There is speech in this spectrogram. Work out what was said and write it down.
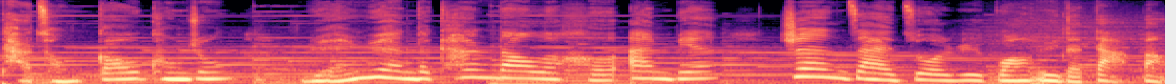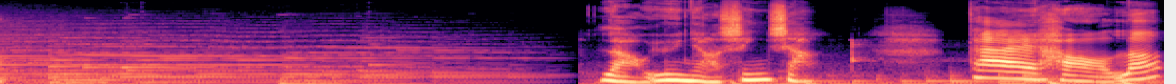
它从高空中远远地看到了河岸边正在做日光浴的大蚌。老玉鸟心想。太好了，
